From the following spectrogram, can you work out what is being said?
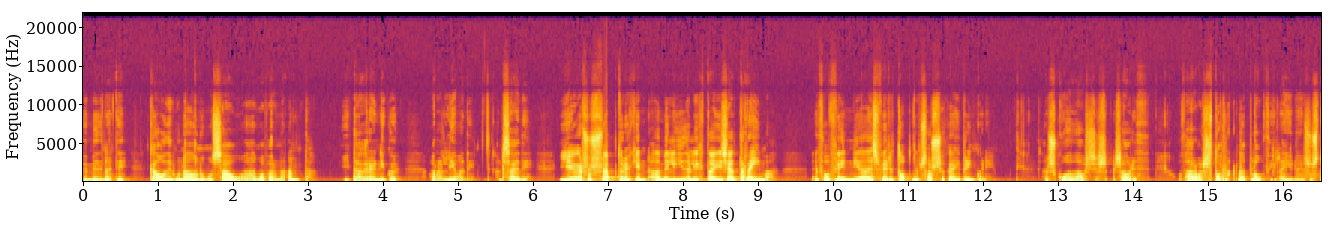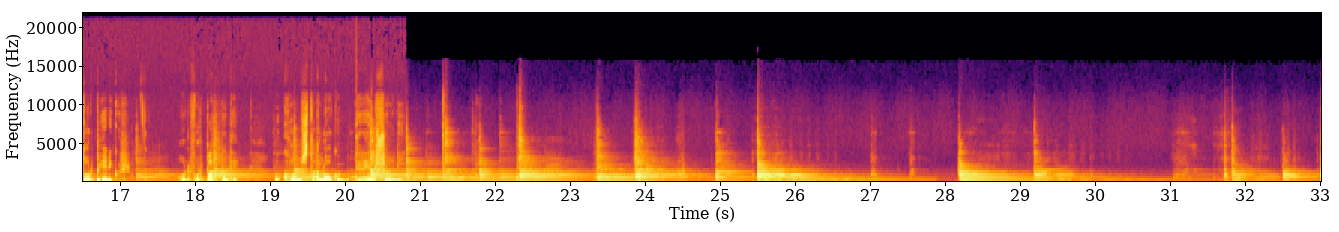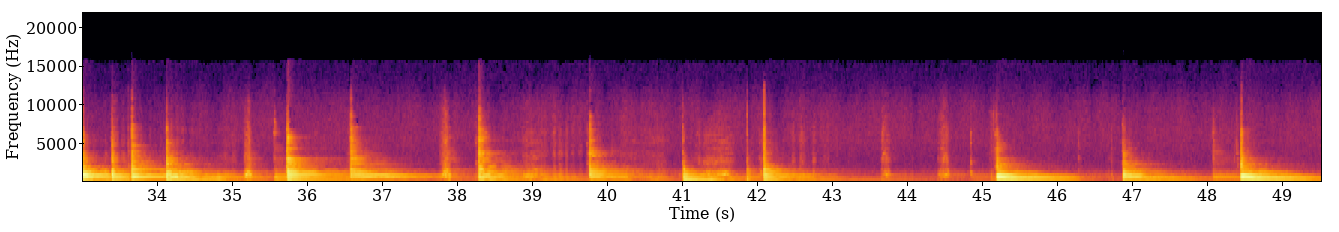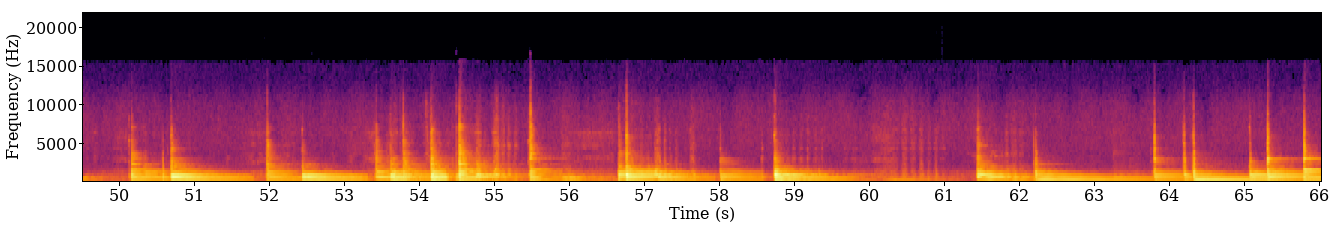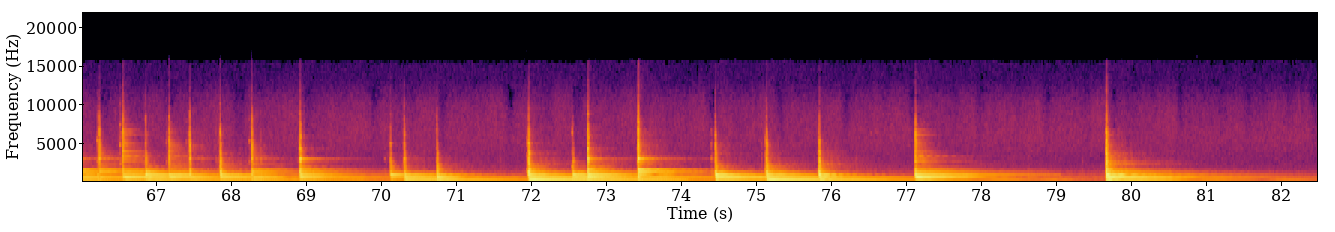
Um miðnætti gáði hún að honum og sá að hann var farin að anda. Í dagræningu var hann lifandi. Hann sagði, ég er svo svepturukkin að mér líður líkt að ég sé að dreyma, en þó finn ég aðeins fyrir dopnum sársöka í bringunni. Hann skoðaði á sér sárið og þar var storknað blóð í læginu eins og stór peningur. Hún fór batnandi og komst að lokum til ný.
